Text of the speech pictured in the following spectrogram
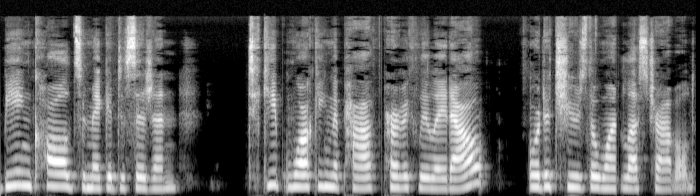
being called to make a decision to keep walking the path perfectly laid out or to choose the one less traveled.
